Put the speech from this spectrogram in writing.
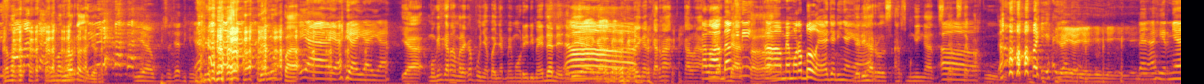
Sama, sama keluarga nggak Jor? Iya bisa jadi. Dia lupa. Iya iya iya iya. iya. Ya mungkin karena mereka punya banyak memori di Medan ya, jadi Oh. ya nggak nggak begitu ingat karena karena aku Kalau abang ini eh, memorable ya jadinya ya. jadi harus harus mengingat step-step Oh. aku. Oh iya Iya iya. iya iya iya iya iya. Dan akhirnya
